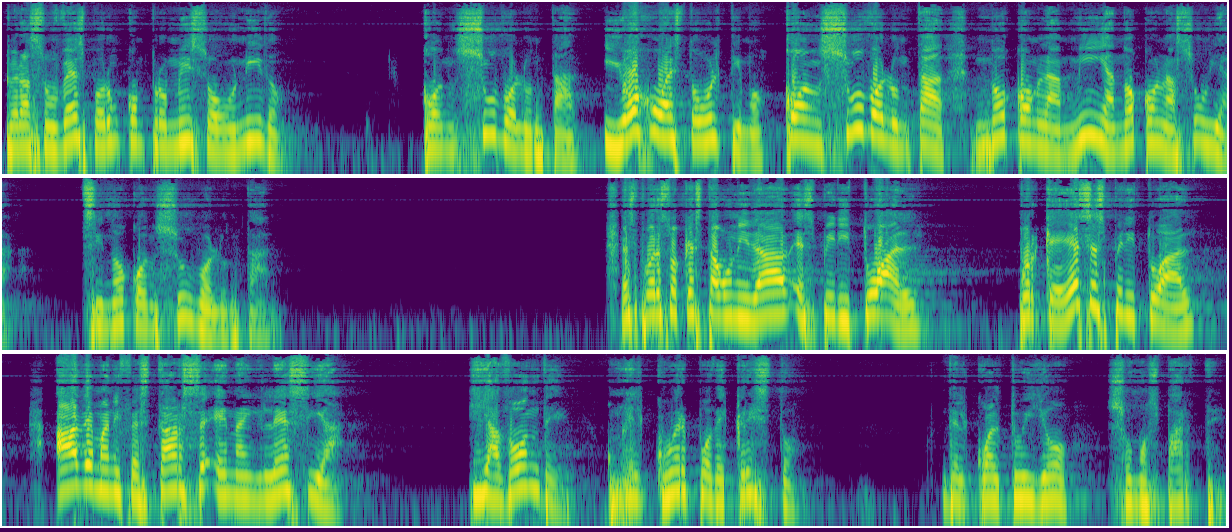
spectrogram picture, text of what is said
Pero a su vez por un compromiso unido con su voluntad. Y ojo a esto último, con su voluntad, no con la mía, no con la suya, sino con su voluntad. Es por eso que esta unidad espiritual, porque es espiritual, ha de manifestarse en la iglesia. ¿Y a dónde? Con el cuerpo de Cristo, del cual tú y yo somos parte.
